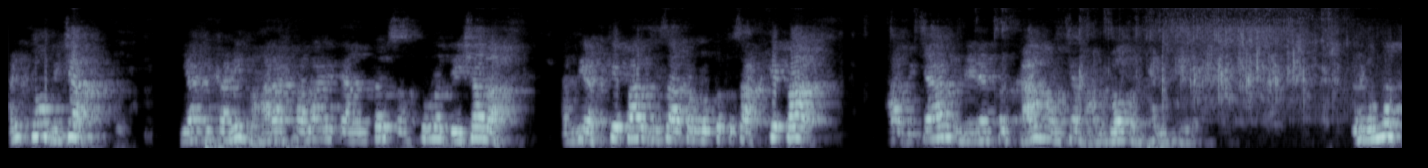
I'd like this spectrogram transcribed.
आणि तो विचार या ठिकाणी महाराष्ट्राला आणि त्यानंतर संपूर्ण देशाला अगदी अटकेपार जसं आपण म्हणतो तसं अटकेपार हा विचार नेण्याचं काम आमच्या महानुभाव पंथाने केलं. आणि म्हणूनच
